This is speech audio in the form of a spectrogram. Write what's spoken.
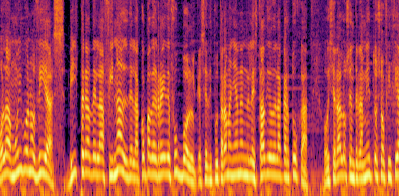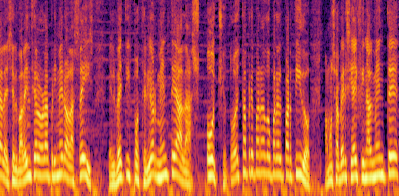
Hola, muy buenos días. Víspera de la final de la Copa del Rey de Fútbol que se disputará mañana en el Estadio de la Cartuja. Hoy serán los entrenamientos oficiales. El Valencia lo hará primero a las 6, el Betis posteriormente a las 8. Todo está preparado para el partido. Vamos a ver si hay finalmente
